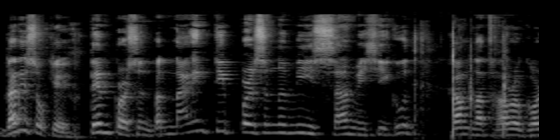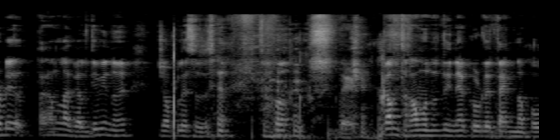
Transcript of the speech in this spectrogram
that is okay 10% but 90% of me sam is good কাম নাথাকাৰ ঘৰতে টাইম লাগাল টিভি নহয় জবলেছ আছে কাম থকা মানুহটো এনে কৰোঁতে টাইম নাপাব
